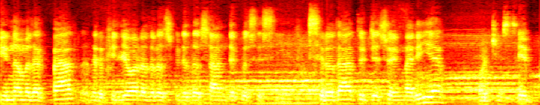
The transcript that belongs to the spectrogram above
In nome del Padre, del Figliolo e dello Spirito Santo, e così sia. Sia lodato Gesù e Maria, oggi e sempre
